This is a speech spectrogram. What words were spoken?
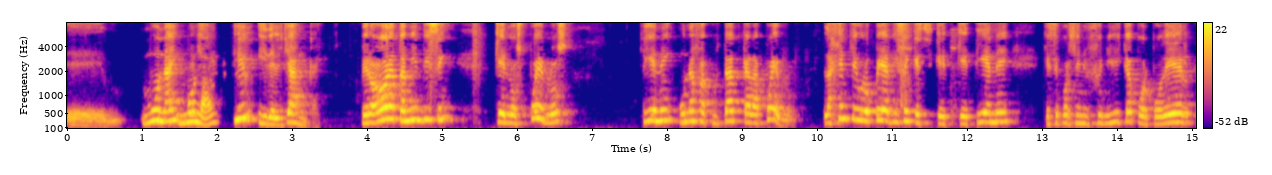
eh, munay, munay. y del yankay. Pero ahora también dicen que los pueblos tienen una facultad cada pueblo. La gente europea dice que, que, tiene, que se personifica por poder,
